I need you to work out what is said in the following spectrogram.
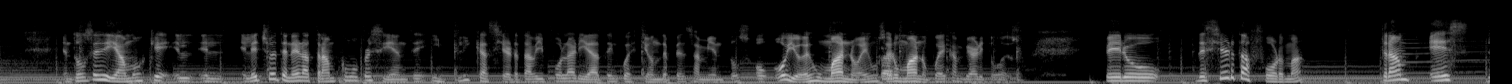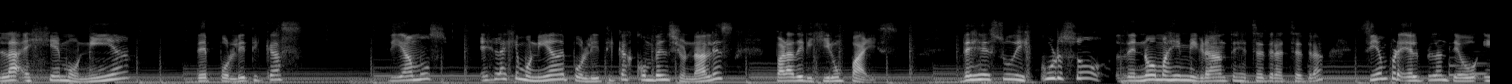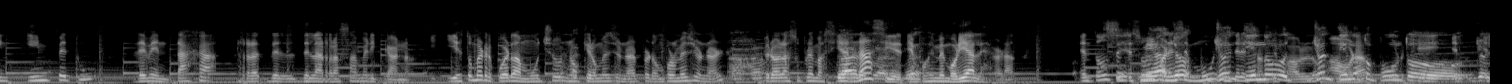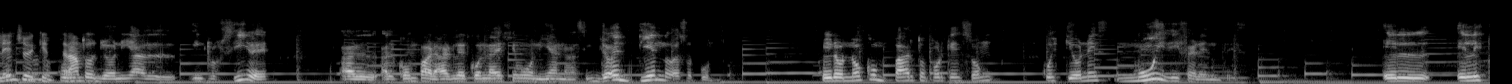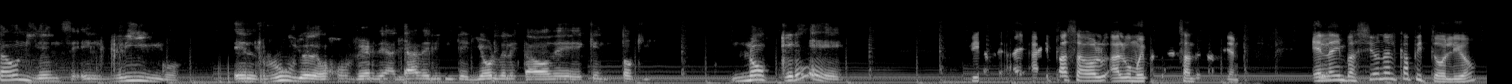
Entonces, digamos que el, hecho de tener a Trump como presidente implica cierta bipolaridad en cuestión de pensamientos. O, obvio, es humano, es un ser humano, puede cambiar y todo eso. Pero, de cierta forma, Trump es la hegemonía de políticas, digamos, es la hegemonía de políticas convencionales para dirigir un país. Desde su discurso de no más inmigrantes, etcétera, etcétera, siempre él planteó un ímpetu de ventaja de, la raza americana. Y, esto me recuerda mucho, no quiero mencionar, perdón por mencionar, pero a la supremacía nazi de tiempos inmemoriales, ¿verdad? Entonces, eso me parece muy yo interesante, entiendo, Pablo, Yo entiendo tu punto. El, yo, hecho de que Trump... Johnny, al, inclusive al, al compararle con la hegemonía nazi, yo entiendo ese punto. Pero no comparto porque son cuestiones muy diferentes el, estadounidense, el gringo, el rubio de ojos verdes allá del interior del estado de Kentucky, no cree. Fíjate, ahí pasa algo muy interesante también. En la invasión al Capitolio,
